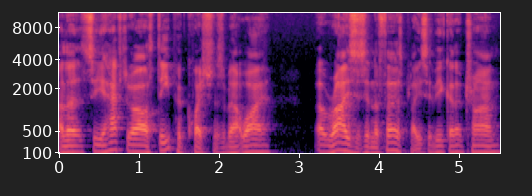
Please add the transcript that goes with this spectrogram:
And uh, so you have to ask deeper questions about why it arises in the first place if you're going to try and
